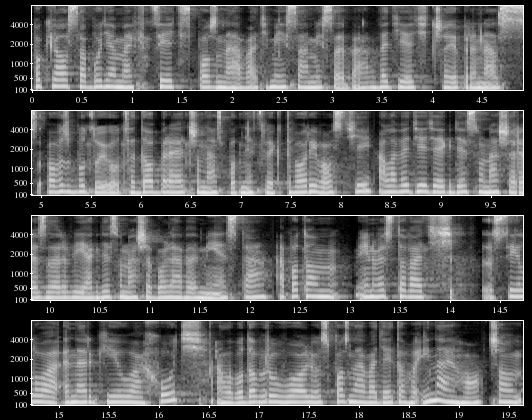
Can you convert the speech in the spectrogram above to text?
pokiaľ sa budeme chcieť spoznávať my sami seba, vedieť, čo je pre nás povzbudzujúce, dobré, čo nás podnecuje k tvorivosti, ale vedieť aj, kde sú naše rezervy a kde sú naše boľavé miesta. A potom investovať sílu a energiu a chuť alebo dobrú vôľu spoznávať aj toho iného, čo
